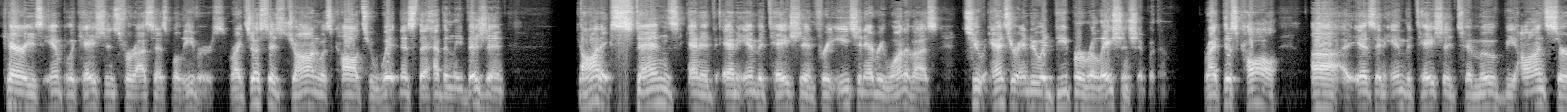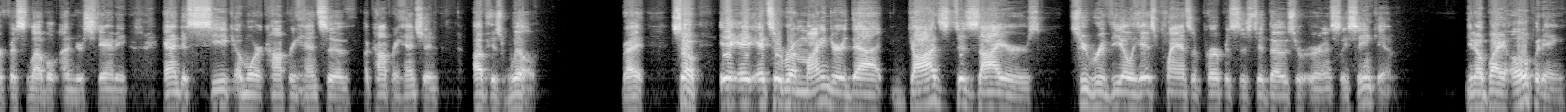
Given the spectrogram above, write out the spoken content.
carries implications for us as believers, right? Just as John was called to witness the heavenly vision, God extends an, an invitation for each and every one of us to enter into a deeper relationship with Him, right? This call uh, is an invitation to move beyond surface level understanding and to seek a more comprehensive a comprehension of His will, right? So it, it's a reminder that God's desires to reveal His plans and purposes to those who earnestly seek Him you know, by opening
